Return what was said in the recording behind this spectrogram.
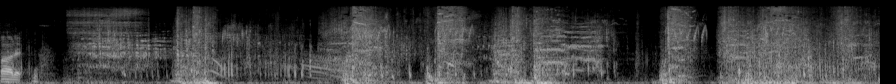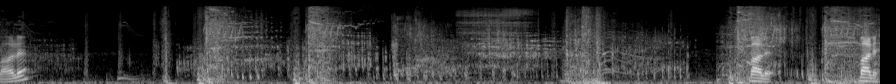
Vale, uff. Vale. Vale. Vale.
